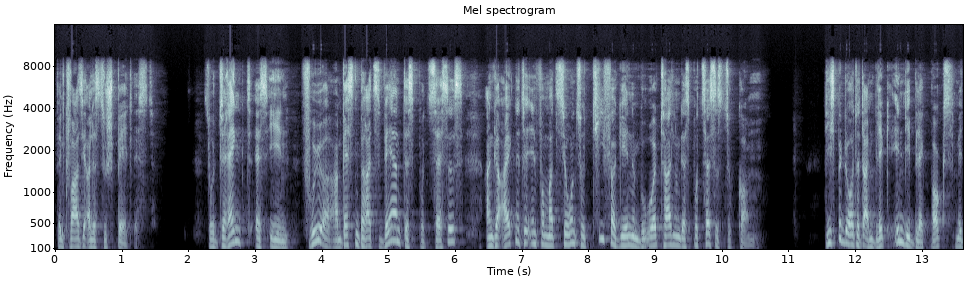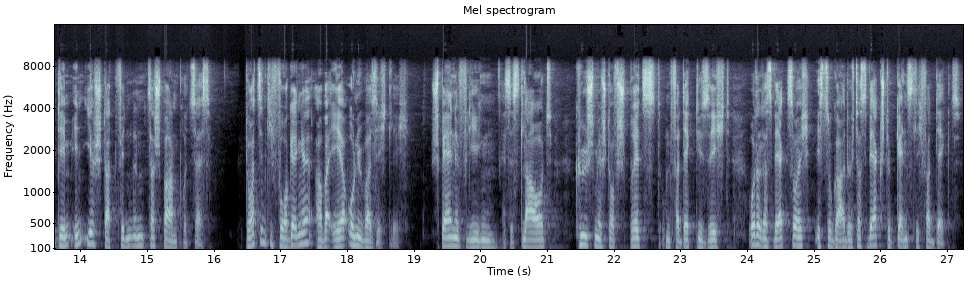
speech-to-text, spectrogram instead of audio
wenn quasi alles zu spät ist. So drängt es ihn, früher, am besten bereits während des Prozesses, an geeignete Informationen zur tiefergehenden Beurteilung des Prozesses zu kommen. Dies bedeutet ein Blick in die Blackbox mit dem in ihr stattfindenden Zersparenprozess. Dort sind die Vorgänge aber eher unübersichtlich. Späne fliegen, es ist laut, Kühlschmierstoff spritzt und verdeckt die Sicht oder das Werkzeug ist sogar durch das Werkstück gänzlich verdeckt.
